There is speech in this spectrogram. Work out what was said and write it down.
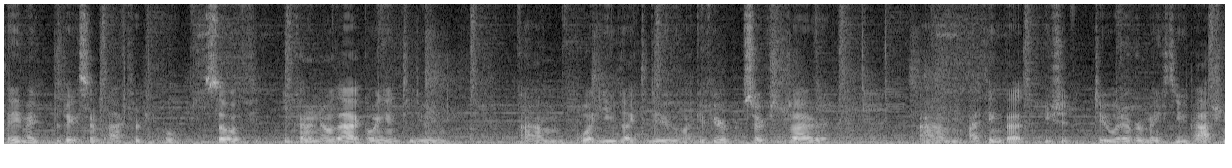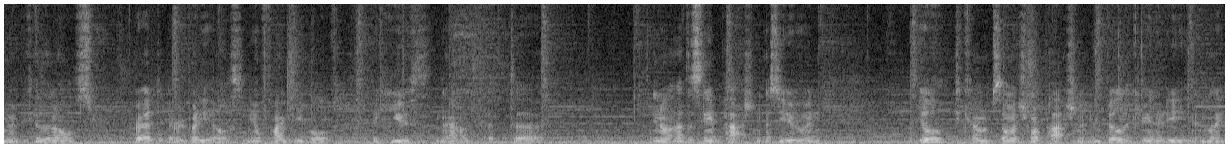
they make the biggest impact for people. So if you kind of know that going into doing um, what you'd like to do, like if you're a service provider, um, I think that you should do whatever makes you passionate because then it'll spread to everybody else and you'll find people like youth now that uh, you know have the same passion as you and you'll become so much more passionate and build a community and like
